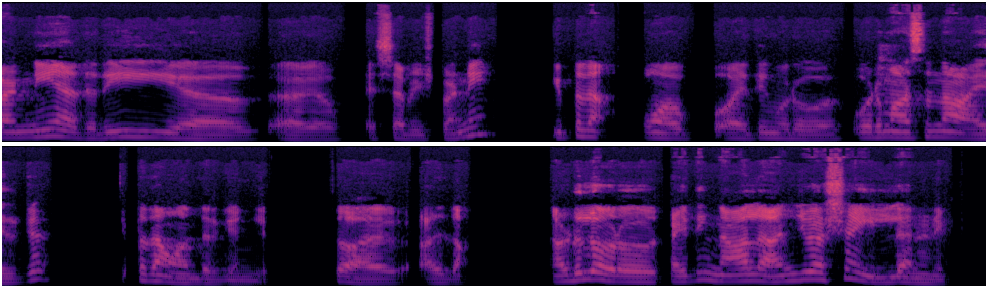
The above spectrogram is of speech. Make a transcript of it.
பண்ணி அதை ரீ எஸ்டாப்ளிஷ் பண்ணி இப்போதான் ஐ திங்க் ஒரு ஒரு மாதம் தான் ஆயிருக்கு. இப்போதான் வந்திருக்கு எங்களுக்கு. ஸோ அதுதான். நடுவில் ஒரு ஐ திங்க் நாலு அஞ்சு வருஷம் இல்லைன்னு நினைக்கிறேன்.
